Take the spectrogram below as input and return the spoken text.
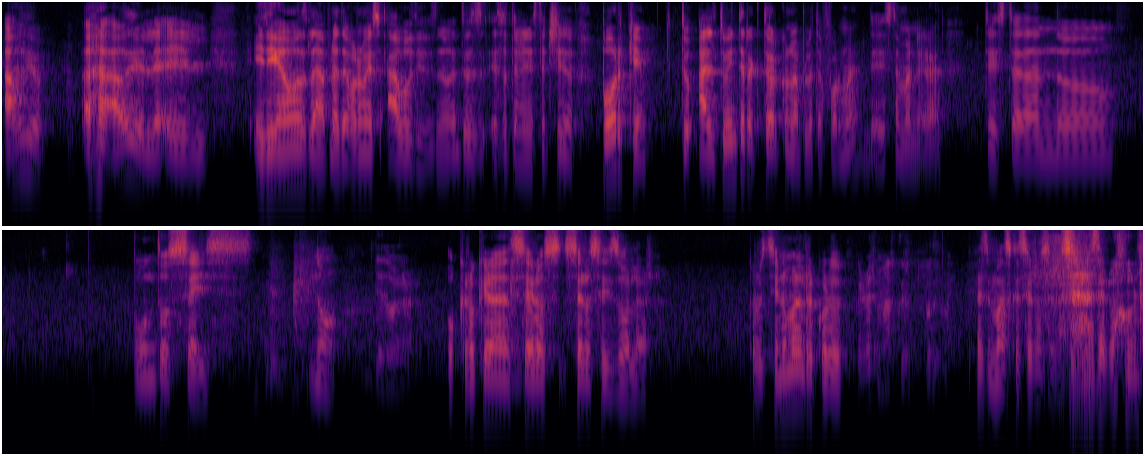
Audio. Ajá, audio. el- el- y digamos la plataforma es Audios, ¿no? Entonces eso también está chido. Porque tú, al tú interactuar con la plataforma de esta manera, te está dando punto .6. No, De dólar. o creo que era El 0.06 dólar. Pero si no mal recuerdo, Pero es más que Spotify. es más que 0.0001.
